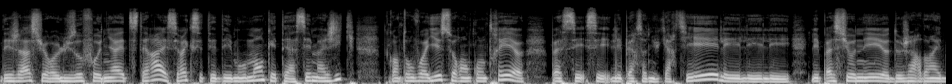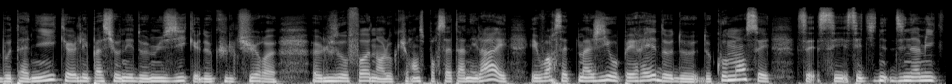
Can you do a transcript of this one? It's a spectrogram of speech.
déjà sur l'usophonia, etc. Et c'est vrai que c'était des moments qui étaient assez magiques quand on voyait se rencontrer euh, bah, les personnes du quartier, les, passionnés de jardin et de botanique, les passionnés de musique et de culture euh, lusophone, en l'occurrence pour cette année-là, et, voir cette magie opérer de, de, comment ces dynamiques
